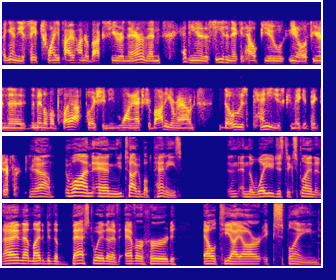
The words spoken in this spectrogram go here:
again, you save twenty five hundred bucks here and there, and then at the end of the season, it can help you. You know, if you're in the, the middle of a playoff push and you want an extra body around, those pennies can make a big difference. Yeah, well, and, and you talk about pennies, and, and the way you just explained it, and I think that might be the best way that I've ever heard LTIR explained,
